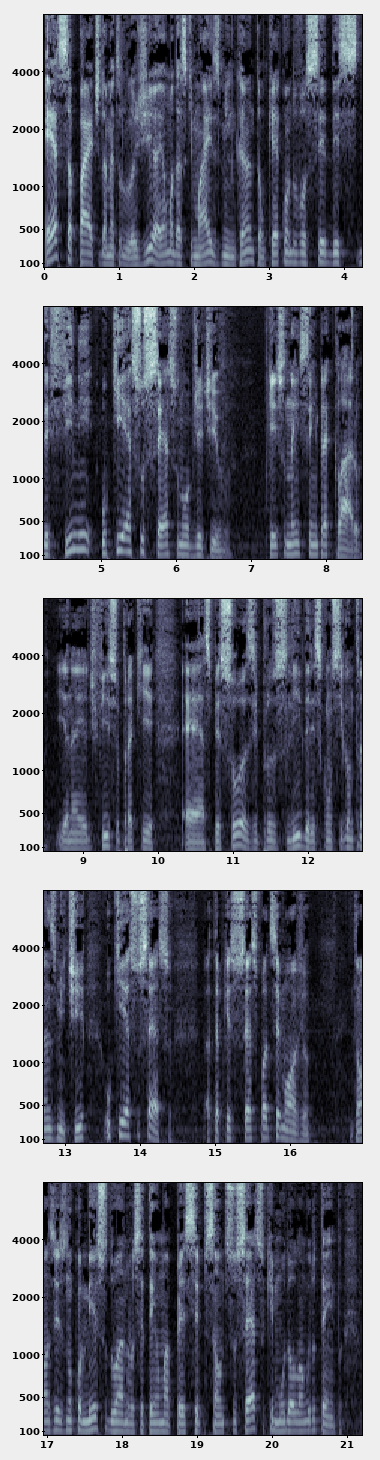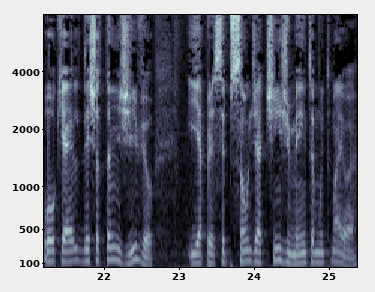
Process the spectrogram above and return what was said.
Essa parte da metodologia é uma das que mais me encantam, que é quando você define o que é sucesso no objetivo. Porque isso nem sempre é claro. E né, é difícil para que eh, as pessoas e para os líderes consigam transmitir o que é sucesso. Até porque sucesso pode ser móvel. Então, às vezes, no começo do ano você tem uma percepção de sucesso que muda ao longo do tempo. O OKR ele deixa tangível e a percepção de atingimento é muito maior.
